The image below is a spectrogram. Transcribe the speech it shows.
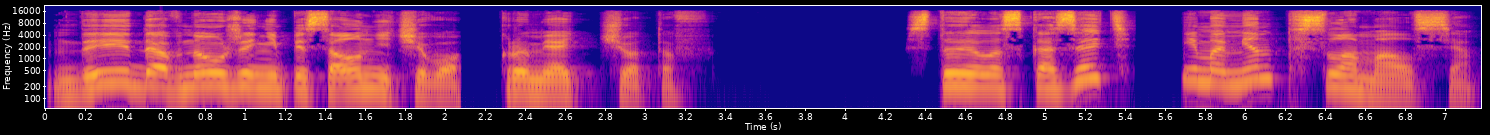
Да и давно уже не писал ничего, кроме отчетов. Стоило сказать, и момент сломался.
